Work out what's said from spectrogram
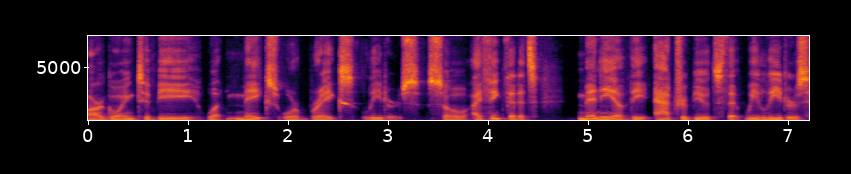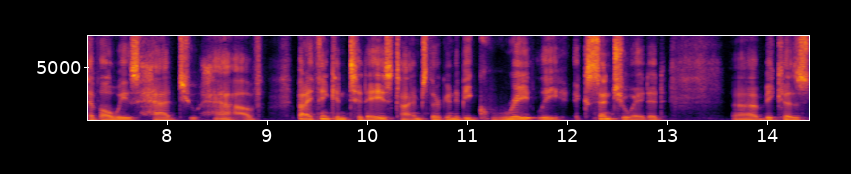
are going to be what makes or breaks leaders. So I think that it's many of the attributes that we leaders have always had to have. But I think in today's times, they're going to be greatly accentuated uh, because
